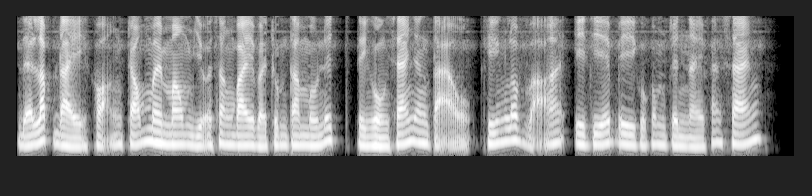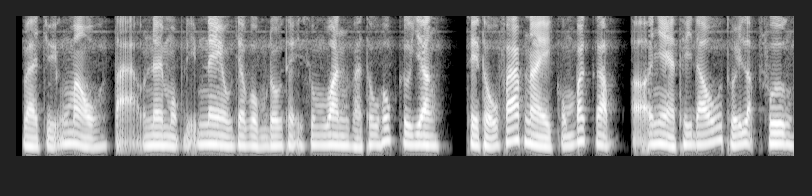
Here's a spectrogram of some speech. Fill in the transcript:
để lấp đầy khoảng trống mênh mông giữa sân bay và trung tâm Munich. Thì nguồn sáng nhân tạo khiến lớp vỏ ETFE của công trình này phát sáng và chuyển màu tạo nên một điểm neo cho vùng đô thị xung quanh và thu hút cư dân. Thì thủ pháp này cũng bắt gặp ở nhà thi đấu Thủy Lập Phương,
